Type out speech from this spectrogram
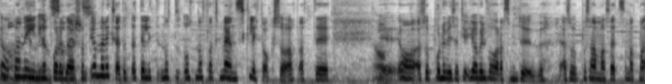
ja, man är inne på det där som, ja men exakt, att, att det är lite, något, något, något slags mänskligt också. Att, att eh, Ja. ja. ja, alltså på något vis att jag, vill vara som du. Alltså på samma sätt som att man,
